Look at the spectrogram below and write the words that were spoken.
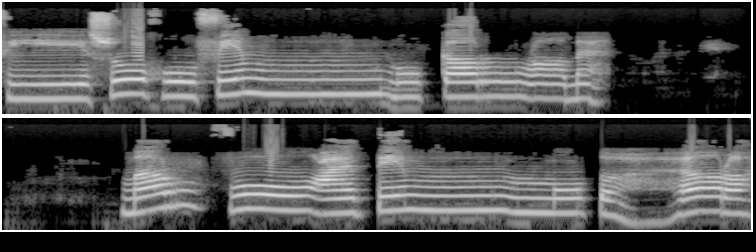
في صحف مكرمة مرفوعة مطهرة.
